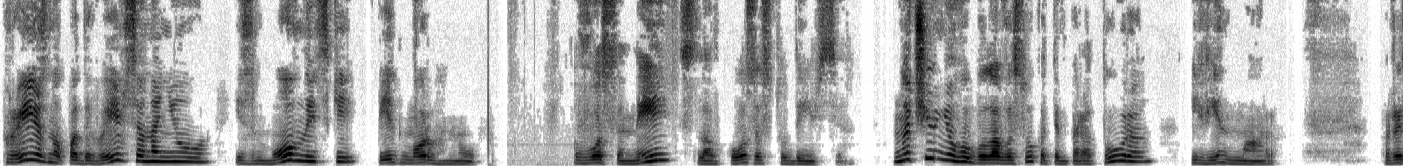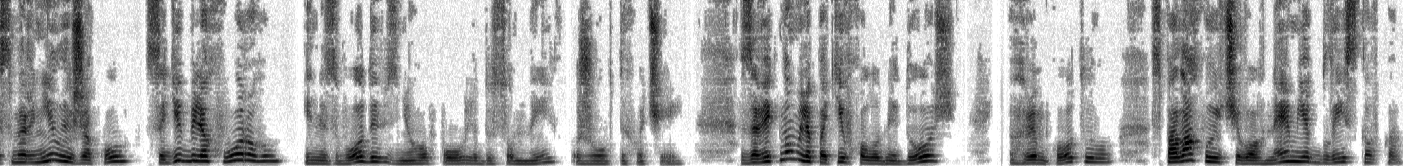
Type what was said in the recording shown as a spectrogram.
приязно подивився на нього і змовницьки підморгнув. Восени Славко застудився. Вночі в нього була висока температура, і він марив. Присмирнілий Жако сидів біля хворого і не зводив з нього погляду сумних жовтих очей. За вікном ляпотів холодний дощ, гримкотливо, спалахуючи вогнем, як блискавка,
